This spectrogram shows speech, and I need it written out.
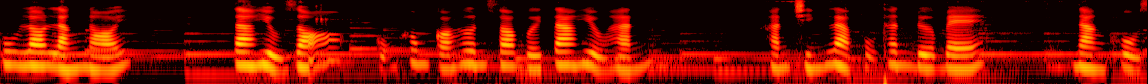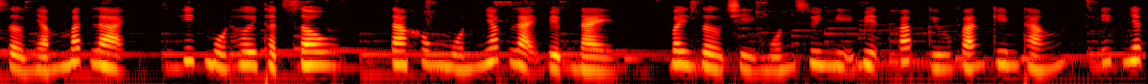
Phu lo lắng nói, ta hiểu rõ cũng không có hơn so với ta hiểu hắn. Hắn chính là phụ thân đứa bé. Nàng khổ sở nhắm mắt lại, hít một hơi thật sâu. Ta không muốn nhắc lại việc này, bây giờ chỉ muốn suy nghĩ biện pháp cứu vãn Kim Thắng, ít nhất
